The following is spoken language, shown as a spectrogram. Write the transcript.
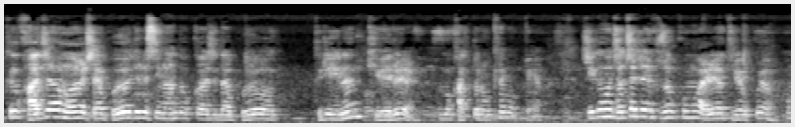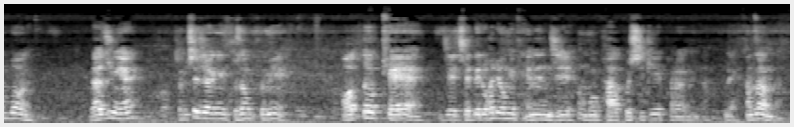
그 과정을 제가 보여드릴 수 있는 한도까지 다 보여드리는 기회를 한번 갖도록 해볼게요. 지금은 전체적인 구성품을 알려드렸고요. 한번 나중에 전체적인 구성품이 어떻게 이제 제대로 활용이 되는지 한번 봐보시기 바랍니다. 네, 감사합니다.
